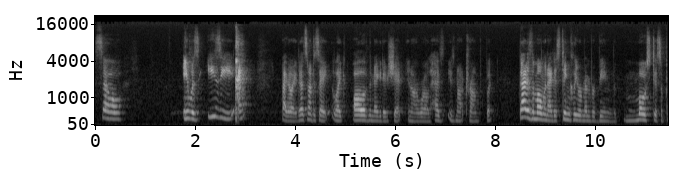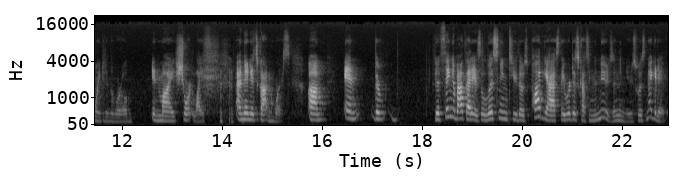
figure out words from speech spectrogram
So it was easy. And by the way, that's not to say like all of the negative shit in our world has is not Trump, but that is the moment I distinctly remember being the most disappointed in the world in my short life, and then it's gotten worse. Um, and the the thing about that is listening to those podcasts, they were discussing the news, and the news was negative.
